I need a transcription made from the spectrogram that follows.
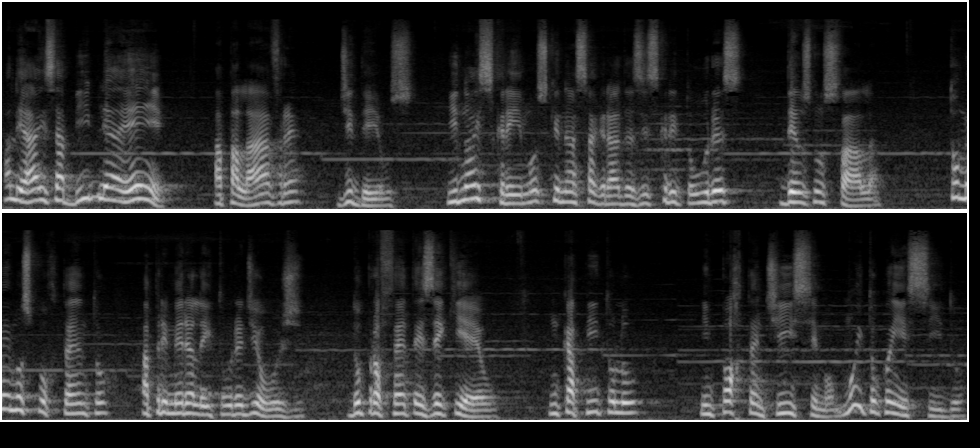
Aliás, a Bíblia é a palavra de Deus. E nós cremos que nas Sagradas Escrituras Deus nos fala. Tomemos, portanto, a primeira leitura de hoje, do profeta Ezequiel, um capítulo importantíssimo, muito conhecido,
